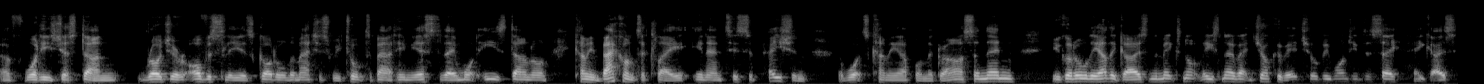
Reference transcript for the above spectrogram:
of what he's just done. Roger obviously has got all the matches. We talked about him yesterday and what he's done on coming back onto clay in anticipation of what's coming up on the grass. And then you've got all the other guys in the mix, not least Novak Djokovic, who'll be wanting to say, hey guys,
